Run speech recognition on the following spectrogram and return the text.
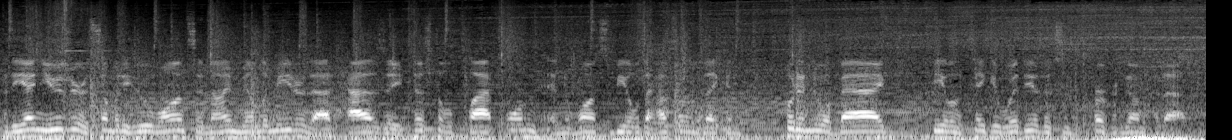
For the end user is somebody who wants a 9mm that has a pistol platform and wants to be able to have something they can put into a bag, be able to take it with you. This is the perfect gun for that.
